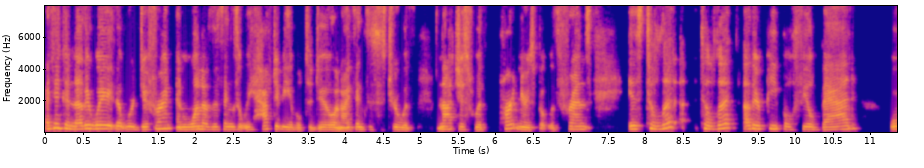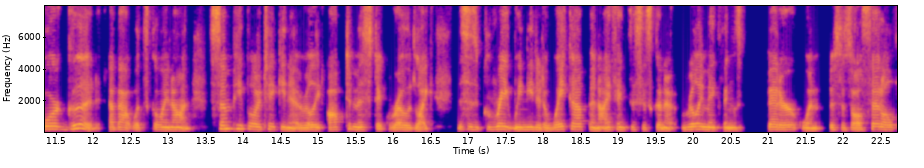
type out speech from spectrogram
I think another way that we're different and one of the things that we have to be able to do and I think this is true with not just with partners but with friends is to let to let other people feel bad or good about what's going on. Some people are taking a really optimistic road, like, this is great, we needed a wake up, and I think this is going to really make things better when this is all settled.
